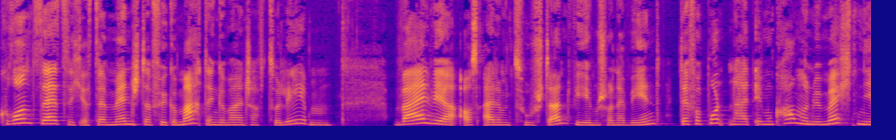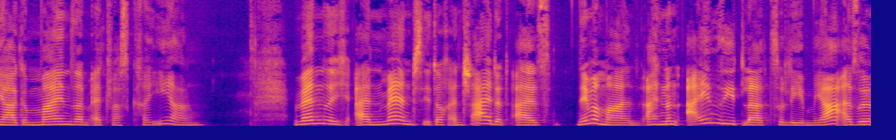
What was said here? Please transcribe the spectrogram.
Grundsätzlich ist der Mensch dafür gemacht, in Gemeinschaft zu leben weil wir aus einem Zustand, wie eben schon erwähnt, der Verbundenheit eben kommen und wir möchten ja gemeinsam etwas kreieren. Wenn sich ein Mensch jedoch entscheidet, als, nehmen wir mal, einen Einsiedler zu leben, ja, also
